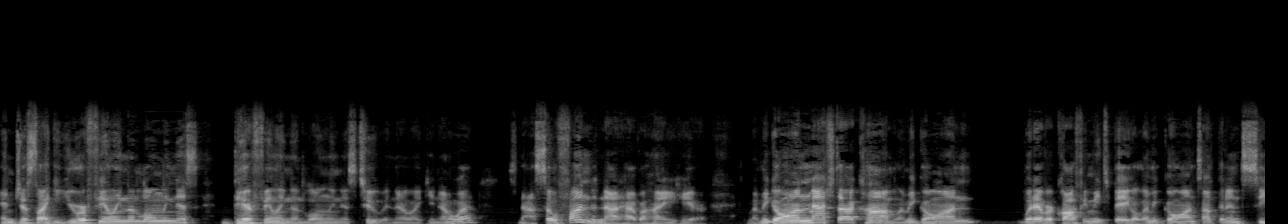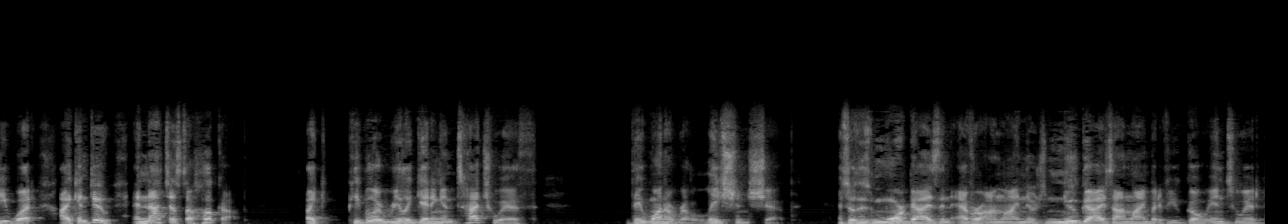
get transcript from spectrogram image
And just like you're feeling the loneliness, they're feeling the loneliness too. And they're like, you know what? It's not so fun to not have a honey here. Let me go on match.com. Let me go on whatever, coffee meets bagel. Let me go on something and see what I can do. And not just a hookup. Like people are really getting in touch with, they want a relationship. And so there's more guys than ever online. There's new guys online. But if you go into it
